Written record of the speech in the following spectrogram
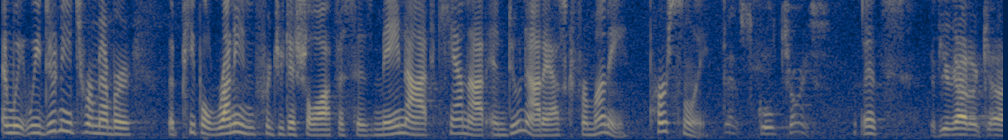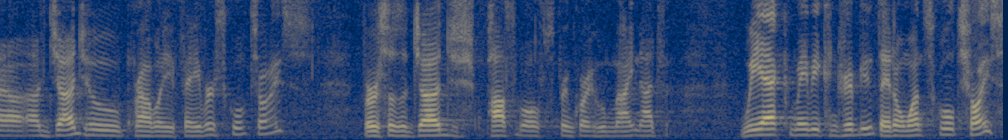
And we, we do need to remember that people running for judicial offices may not, cannot, and do not ask for money personally. Yeah, school choice. It's, If you got a, uh, a judge who probably favors school choice versus a judge, possible Supreme Court, who might not, WEAC maybe contribute, they don't want school choice,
